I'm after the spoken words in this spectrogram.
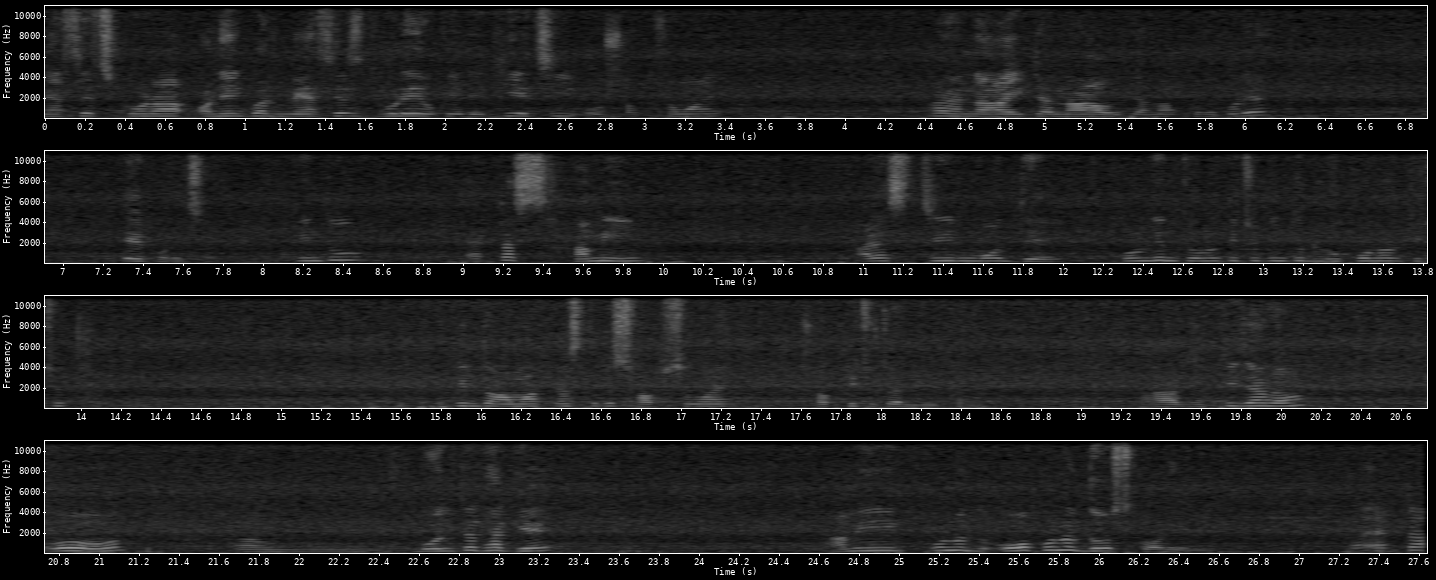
মেসেজ করা, অনেকবার মেসেজ ধরে ওকে দেখিয়েছি, ও সবসময় হ্যাঁ না, এটা না, ওইটা না, করে করে এ করেছে। কিন্তু একটা স্বামী আর স্ত্রীর মধ্যে কোনোদিন কোনো কিছু কিন্তু লুকোনোর কিছু থাকে না। কিন্তু আমার কাছ থেকে সব সময় সব কিছুটা লুকায়। আর কি জানো, ও বলতে থাকে, আমি কোনো, ও কোনো দোষ করেনি। একটা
